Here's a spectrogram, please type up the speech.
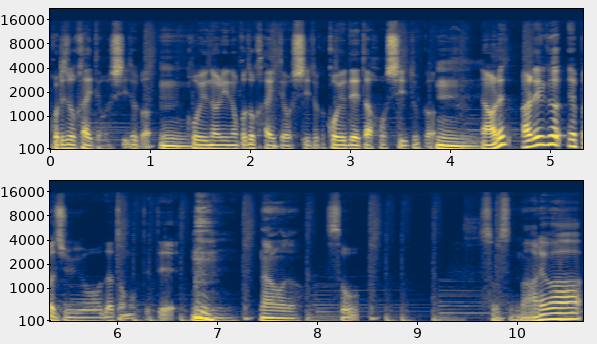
これちょっと書いてほしいとか、うん。こういうノリのこと書いてほしいとかこういうデータ欲しいとか、うん。あれあれがやっぱ重要だと思ってて。うん。なるほど。そそうですね、まあ、あれは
